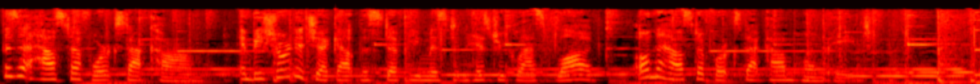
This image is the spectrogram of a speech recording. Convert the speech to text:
visit howstuffworks.com. And be sure to check out the Stuff You Missed in History Class blog on the howstuffworks.com homepage.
